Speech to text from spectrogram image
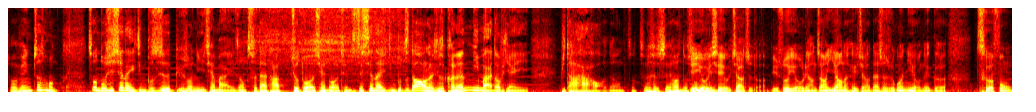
说不定这种这种东西现在已经不是，比如说你以前买一张磁带，它就多少钱多少钱，这现在已经不知道了，就是可能你买到便宜，比它还好，这 样这这是有很多也有一些有价值的吧，比如说有两张一样的黑胶，但是如果你有那个侧封，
